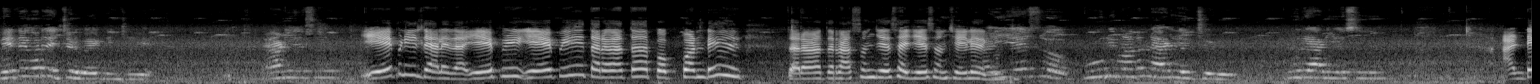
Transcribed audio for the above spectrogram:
వేటే కూడా తెచ్చాడు బయట నుంచి. ఏపీ నీళ్ళు తేలేదా? ఏపీ ఏపీ తర్వాత పప్పు అంటే తర్వాత రసం చేసి అవి చేసాం చేయలేదు పూరి మాత్రం యాడ్ తెచ్చాడు. పూరి యాడ్ చేసి. అంటే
